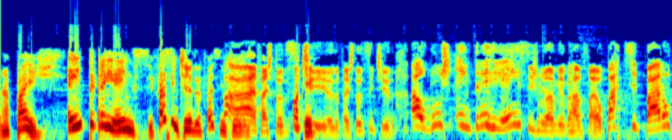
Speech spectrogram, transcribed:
Rapaz, entreense. Faz sentido, faz sentido. Ah, faz todo sentido, faz todo sentido. Alguns entrerrienses, meu amigo Rafael, participaram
